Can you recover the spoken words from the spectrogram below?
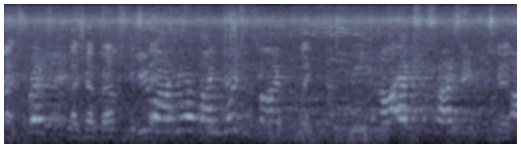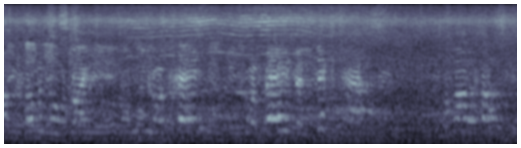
Administration, you are hereby notified that we are exercising our criminal right to obey, to obey the diktats of our country.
